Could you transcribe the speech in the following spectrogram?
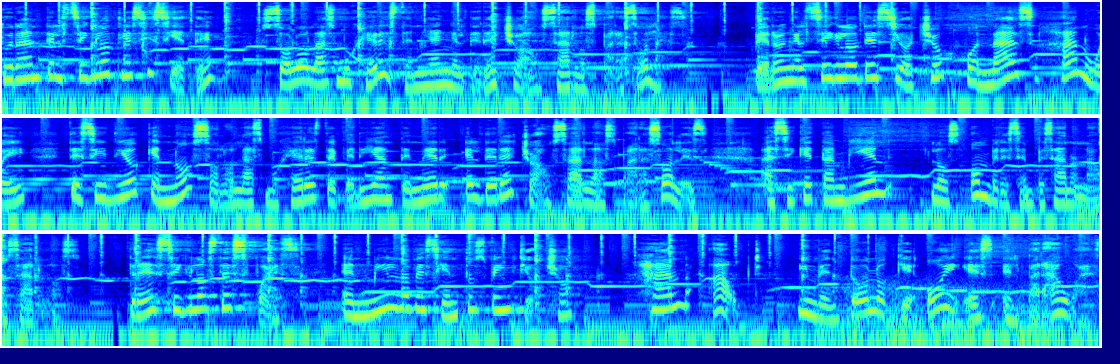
Durante el siglo XVII, solo las mujeres tenían el derecho a usar los parasoles. Pero en el siglo XVIII, Jonás Hanway decidió que no solo las mujeres deberían tener el derecho a usar los parasoles, así que también los hombres empezaron a usarlos. Tres siglos después, en 1928, Han Out inventó lo que hoy es el paraguas,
